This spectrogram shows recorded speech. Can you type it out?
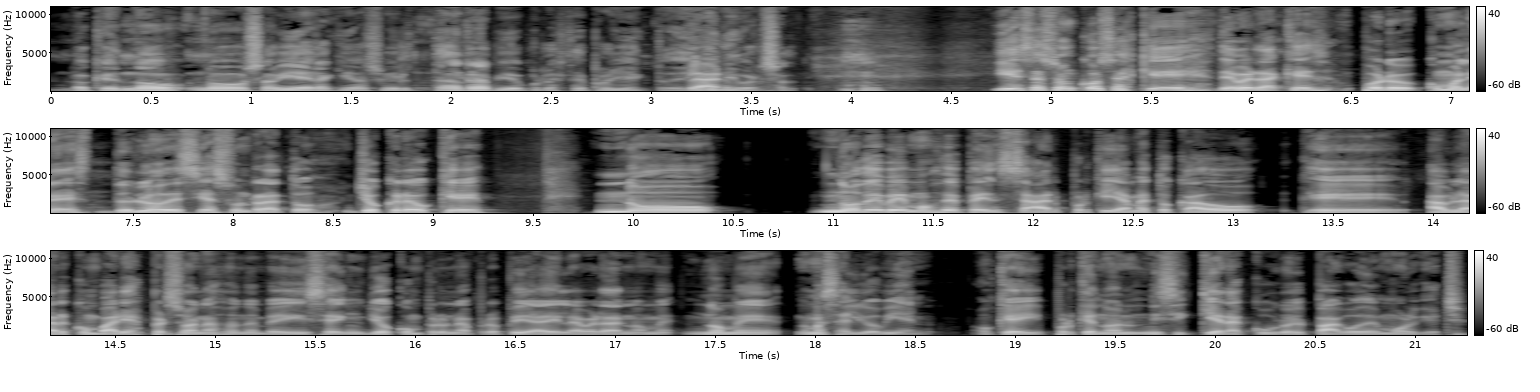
Lo que no, no sabía era que iba a subir tan rápido por este proyecto de Universal. Y esas son cosas que, de verdad que, por, como les, lo decía hace un rato, yo creo que no, no debemos de pensar, porque ya me ha tocado eh, hablar con varias personas donde me dicen, yo compré una propiedad y la verdad no me, no me, no me salió bien. ¿ok? Porque no ni siquiera cubro el pago de mortgage.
